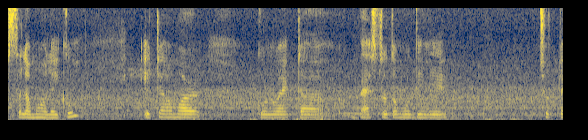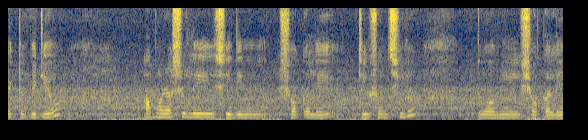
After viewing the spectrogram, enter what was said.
আসসালামু আলাইকুম। এটা আমার কোনো একটা ব্যস্ততম দিনের ছোট্ট একটা ভিডিও। আমার আসলে সেদিন সকালে টিউশন ছিল। তো আমি সকালে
